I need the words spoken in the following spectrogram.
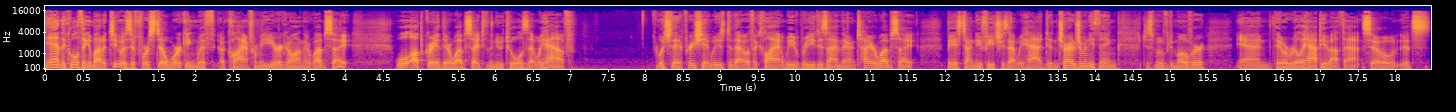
Yeah, and the cool thing about it too is if we're still working with a client from a year ago on their website, we'll upgrade their website to the new tools that we have, which they appreciate. We just did that with a client. We redesigned their entire website based on new features that we had. Didn't charge them anything, just moved them over, and they were really happy about that. So it's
